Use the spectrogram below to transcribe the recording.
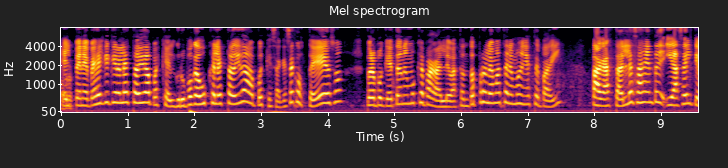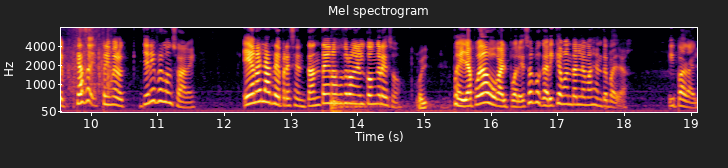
El. PNP es el que quiere la estadidad, pues que el grupo que busque la estadidad, pues que saque ese coste eso. Pero ¿por qué tenemos que pagarle? Bastantes problemas tenemos en este país para gastarle a esa gente y hacer que... ¿Qué hace? Primero, Jennifer González. Ella no es la representante de nosotros en el Congreso. Oye, Pues ella puede abogar por eso, porque ahora hay que mandarle más gente para allá. Y pagar.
